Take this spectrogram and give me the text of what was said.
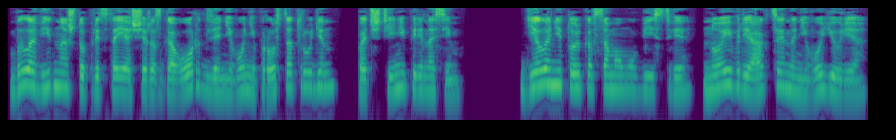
Было видно, что предстоящий разговор для него не просто труден, почти непереносим. Дело не только в самом убийстве, но и в реакции на него Юрия,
